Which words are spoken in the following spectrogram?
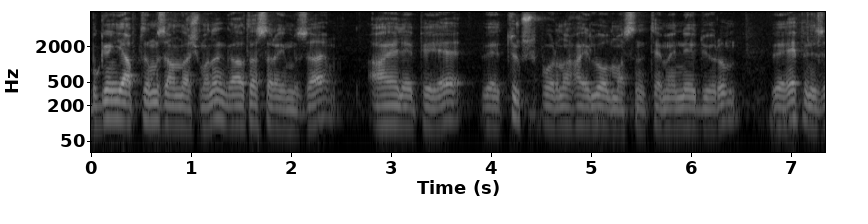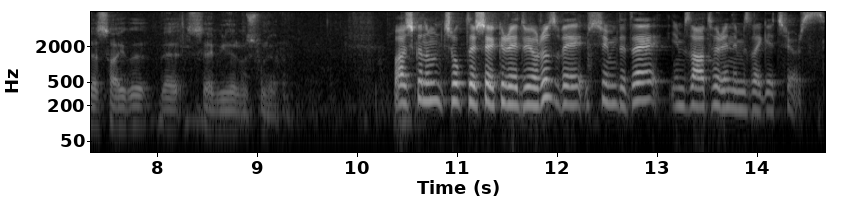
Bugün yaptığımız anlaşmanın Galatasaray'ımıza, AHLP'ye ve Türk sporuna hayırlı olmasını temenni ediyorum ve hepinize saygı ve sevgilerimi sunuyorum. Başkanım çok teşekkür ediyoruz ve şimdi de imza törenimize geçiyoruz.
